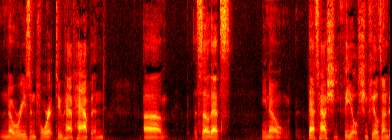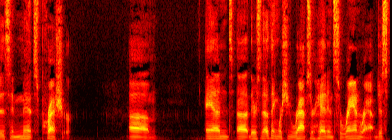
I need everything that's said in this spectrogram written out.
no reason for it to have happened. Um, so that's you know that's how she feels. She feels under this immense pressure. Um, and uh, there's another thing where she wraps her head in saran wrap just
